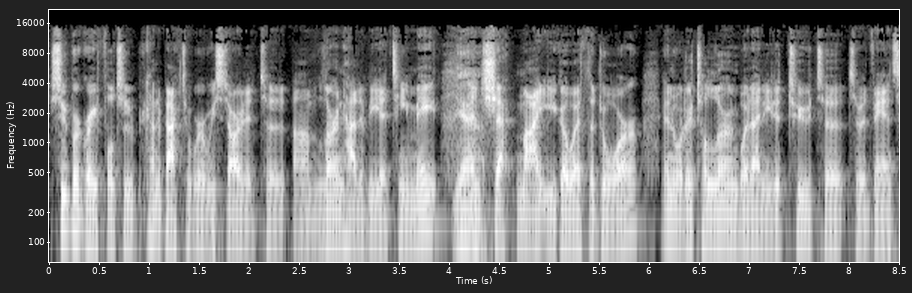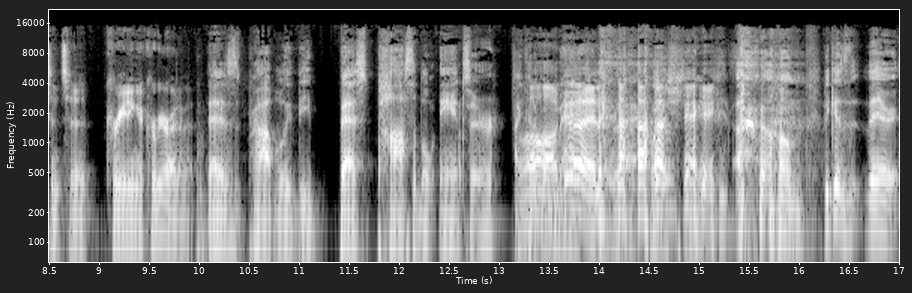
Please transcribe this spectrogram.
super grateful to kind of back to where we started to um, learn how to be a teammate Yeah. and check my ego at the door in order to learn what I needed to, to, to advance into creating a career out of it. That is probably the best possible answer I could Oh, have imagined good. for that question. um, because there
